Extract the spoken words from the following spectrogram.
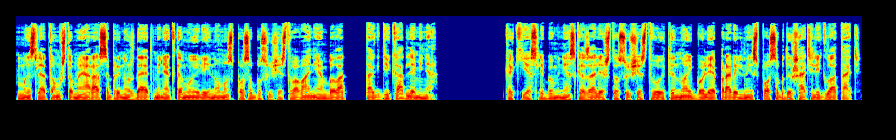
Мысль о том, что моя раса принуждает меня к тому или иному способу существования, была так дика для меня, как если бы мне сказали, что существует иной, более правильный способ дышать или глотать.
